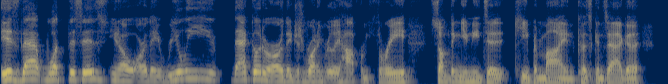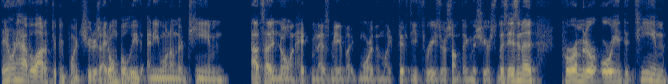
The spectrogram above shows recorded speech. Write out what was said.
is that what this is? You know, are they really that good or are they just running really hot from three? Something you need to keep in mind because Gonzaga, they don't have a lot of three point shooters. I don't believe anyone on their team outside of Nolan Hickman has made like more than like 53s or something this year. So this isn't a perimeter oriented team.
